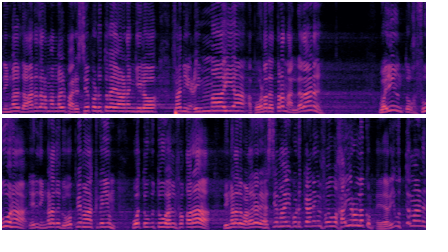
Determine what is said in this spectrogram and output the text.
നിങ്ങൾ ദാനധർമ്മങ്ങൾ പരസ്യപ്പെടുത്തുകയാണെങ്കിലോ അപ്പോൾ അത് എത്ര നല്ലതാണ്. വൈൻ തുഹ്ഫൂഹ ഇനി നിങ്ങളത് ഗോപ്യമാക്കുകയും നിങ്ങളത് വളരെ രഹസ്യമായി കൊടുക്കുകയാണെങ്കിൽ ഹൈറുള്ളക്കും ഏറെ ഉത്തമാണ്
